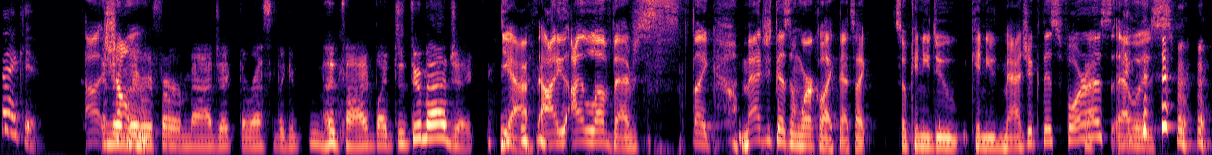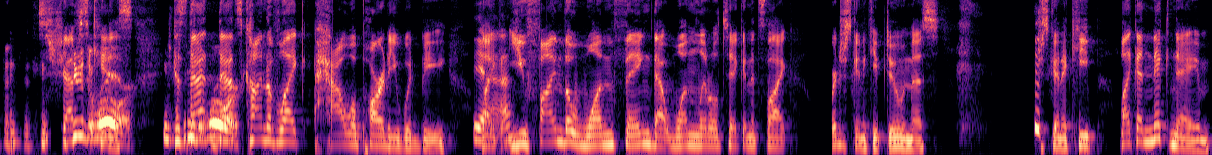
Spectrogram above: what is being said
thank you. uh And then they refer magic the rest of the, the time. Like just do magic. yeah i i love that just like magic doesn't work like that it's like so can you do can you magic this for us? That was chef's kiss. because that that's kind of like how a party would be. Yeah. like you find the one thing that one little tick and it's like we're just gonna keep doing this. Just gonna keep like a nickname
